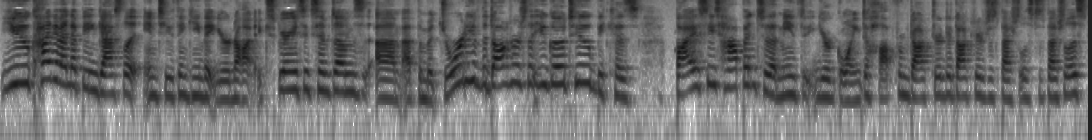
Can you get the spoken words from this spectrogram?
you kind of end up being gaslit into thinking that you're not experiencing symptoms um, at the majority of the doctors that you go to because biases happen so that means that you're going to hop from doctor to doctor to specialist to specialist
